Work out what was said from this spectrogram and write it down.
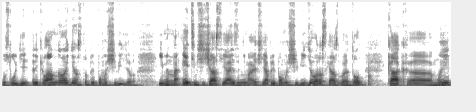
услуги рекламного агентства при помощи видео. Именно этим сейчас я и занимаюсь. Я при помощи видео рассказываю о том, как э, мы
